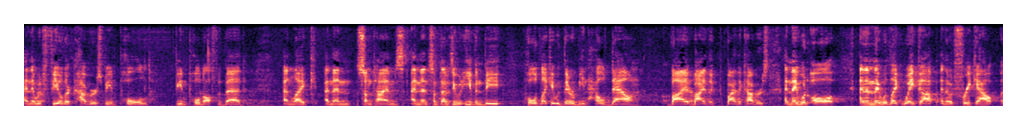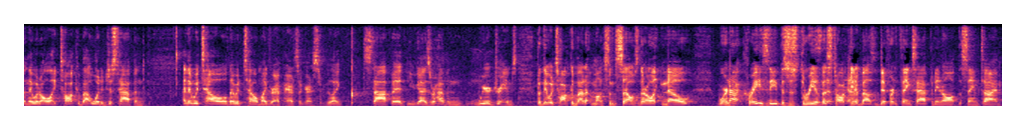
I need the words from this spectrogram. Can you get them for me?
and they would feel their covers being pulled being pulled off the bed, and like, and then sometimes, and then sometimes it would even be pulled like it would they were being held down by by the by the covers, and they would all, and then they would like wake up and they would freak out and they would all like talk about what had just happened, and they would tell they would tell my grandparents. My grandparents would be like, "Stop it! You guys are having weird dreams." But they would talk about it amongst themselves, and they're like, "No, we're not crazy. This is three of us talking happens. about different things happening all at the same time,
